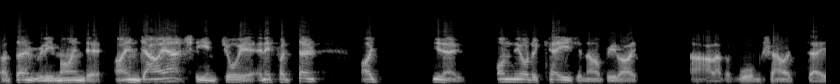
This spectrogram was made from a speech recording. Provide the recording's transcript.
I don't really mind it. I I actually enjoy it, and if I don't, I you know, on the odd occasion, I'll be like, "Ah, I'll have a warm shower today.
